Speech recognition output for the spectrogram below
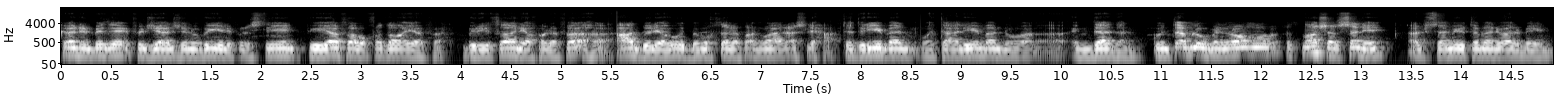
كان البدء في الجهة الجنوبية لفلسطين في يافا وقضاء يافا. بريطانيا وحلفائها أعدوا اليهود بمختلف أنواع الأسلحة تدريبا وتعليما وإمدادا. كنت أبلغ من العمر 12 سنة 1948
